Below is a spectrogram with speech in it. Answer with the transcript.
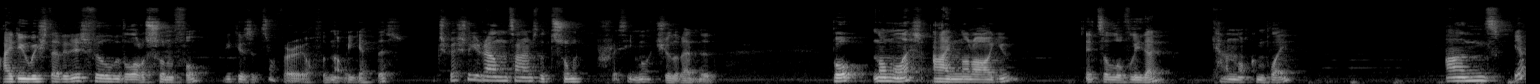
I do wish that it is filled with a lot of sun and fun, because it's not very often that we get this. Especially around the times that summer pretty much should have ended. But nonetheless, I'm not arguing. It's a lovely day. Cannot complain. And yeah,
